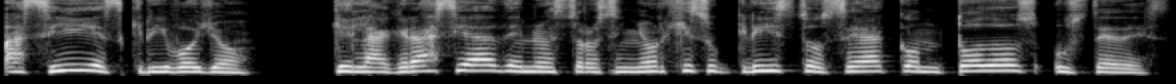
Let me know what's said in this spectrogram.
Así escribo yo. Que la gracia de nuestro Señor Jesucristo sea con todos ustedes.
